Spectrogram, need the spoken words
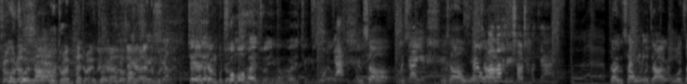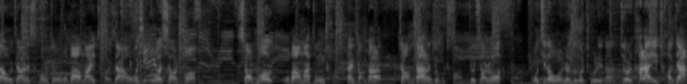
准不准呐？不准不准不准，这个真的不准，这个真不准。双胞胎准，因为我也经历过。我家你像我家也是，你像我但是我爸妈很少吵架但你像我家，我在我家的时候，就是我爸我妈一吵架，我我小时候，小时候我爸我妈总吵，但长大了长大了就不吵。就小时候，我记得我是怎么处理的，就是他俩一吵架，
